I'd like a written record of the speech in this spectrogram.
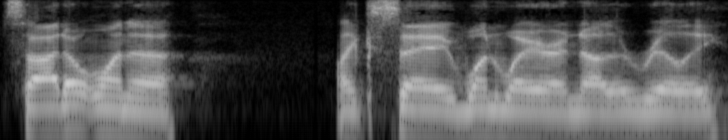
so I don't want to like say one way or another. Really,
